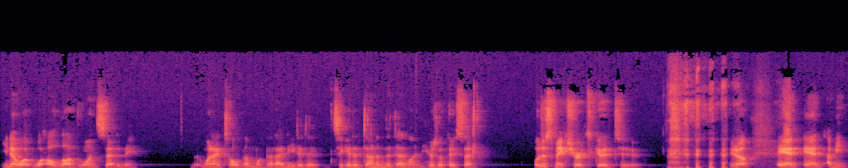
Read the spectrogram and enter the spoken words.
You know what? What a loved one said to me when I told them that I needed it to get it done in the deadline. Here's what they said: "Well, just make sure it's good too." you know, and and I mean,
